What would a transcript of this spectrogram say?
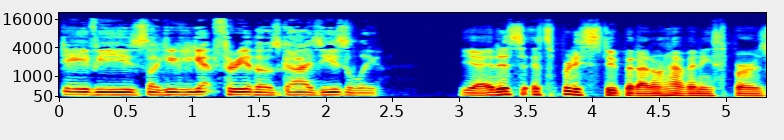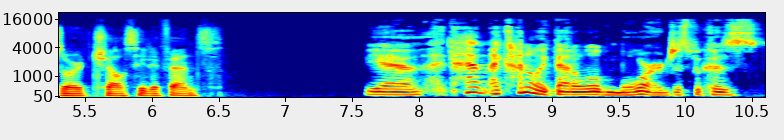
Davies. Like you could get three of those guys easily. Yeah, it is. It's pretty stupid. I don't have any Spurs or Chelsea defense. Yeah, I, have, I kind of like that a little more, just because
